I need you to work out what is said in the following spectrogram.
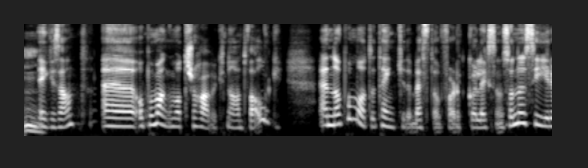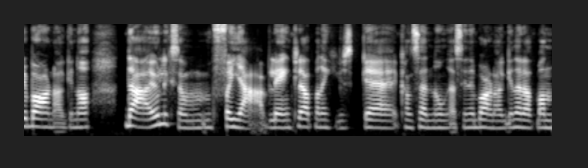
Mm. ikke sant? Eh, og på mange måter så har vi ikke noe annet valg enn å på en måte tenke det beste om folk, og liksom, som du sier i barnehagen, og det er jo liksom for jævlig egentlig at man ikke kan sende ungene sine i barnehagen, eller at man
